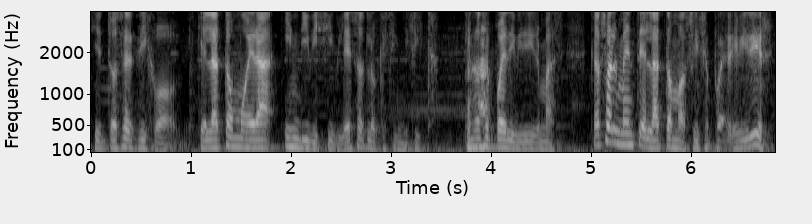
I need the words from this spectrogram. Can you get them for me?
Y entonces dijo que el átomo era indivisible, eso es lo que significa, que no se puede dividir más. Casualmente el átomo sí se puede dividir.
